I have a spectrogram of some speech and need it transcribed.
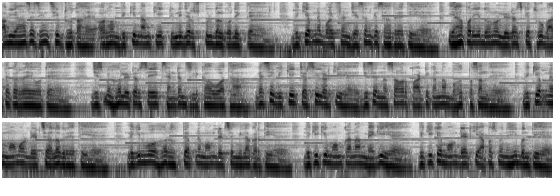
अब यहाँ से सीन शिफ्ट होता है और हम विक्की नाम की एक टीनेजर स्कूल गर्ल को देखते हैं। विक्की अपने बॉयफ्रेंड जेसन के साथ रहती है। यहाँ पर ये दोनों लेटर्स के थ्रू बातें कर रहे होते हैं, जिसमें हर लेटर से एक सेंटेंस लिखा हुआ था। वैसे विक्की एक चर्सी लड़की है, जिसे नशा और पार्टी करना बहुत पसंद है। विक्की अपने मॉम और डेड से अलग रहती है, लेकिन वो हर हफ़्ते अपने मॉम डेड से मिला करती है। विक्की की मॉम का नाम मैगी है। विक्की के मॉम डेड की आपस में नहीं बनती है,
